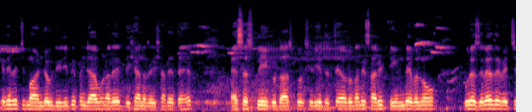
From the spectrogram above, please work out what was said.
ਇਹਦੇ ਵਿੱਚ ਮਾਨਯੋਗ ਡੀਜੀਪੀ ਪੰਜਾਬ ਉਹਨਾਂ ਦੇ ਦਿਸ਼ਾ ਨਿਰਦੇਸ਼ਾਂ ਦੇ ਤਹਿਤ ਐਸਐਸਪੀ ਗੁਰਦਾਸਪੁਰ, ਸ਼੍ਰੀ ਦਿੱਤੇ ਔਰ ਉਹਨਾਂ ਦੀ ਸਾਰੀ ਟੀਮ ਦੇ ਵੱਲੋਂ ਪੂਰੇ ਜ਼ਿਲ੍ਹੇ ਦੇ ਵਿੱਚ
